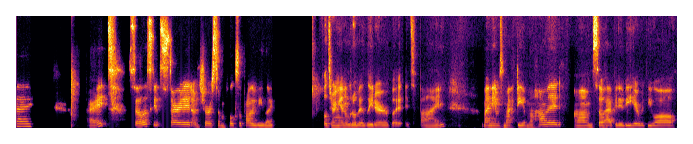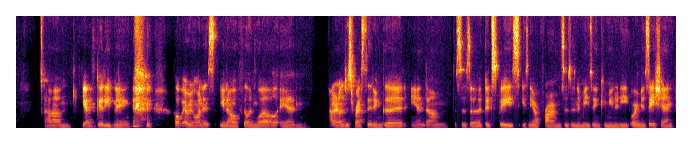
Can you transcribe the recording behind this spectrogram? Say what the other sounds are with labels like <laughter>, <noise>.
Hi. All right, so let's get started. I'm sure some folks will probably be like filtering in a little bit later, but it's fine. My name is Mahdiyyah Mohammed. I'm so happy to be here with you all. Um, yes, good evening. <laughs> Hope everyone is, you know, feeling well and I don't know, just rested and good. And um, this is a good space. East New York Farms is an amazing community organization.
